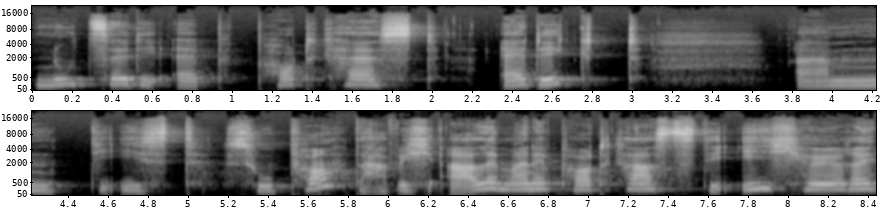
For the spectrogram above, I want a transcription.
nutze die App Podcast Addict, ähm, die ist super. Da habe ich alle meine Podcasts, die ich höre,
